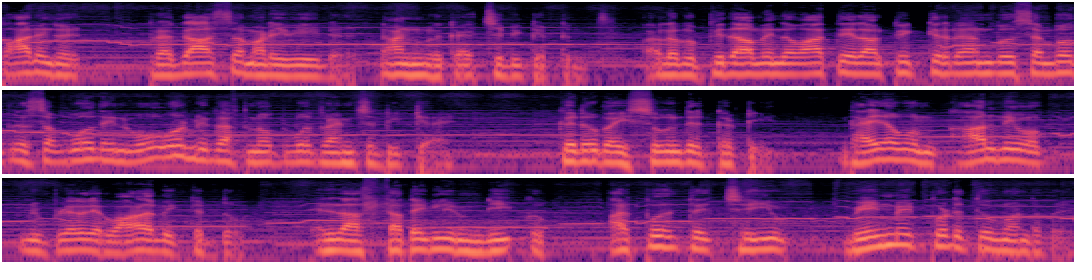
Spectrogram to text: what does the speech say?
பாருங்கள். பிரகாசம் அடைவீர்கள். நான் உங்களுக்கு எச்சரிக்கட்டும். அளவு பிதாவை இந்த வார்த்தையெல்லாம் பிக்கிற அன்பு சம்பவத்தில் சம்போதையில் ஒவ்வொரு நிகழ்த்து நோக்கும்போது சபிக்கிறேன் கிருபை சூழ்ந்து கட்டி தயவும் காரணியும் பிள்ளைகளை வாழ வைக்கட்டும். எல்லா தடைகளையும் நீக்கும். அற்புதத்தை செய்யும். மேன்மைப்படுத்தும் ஆண்டவர்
